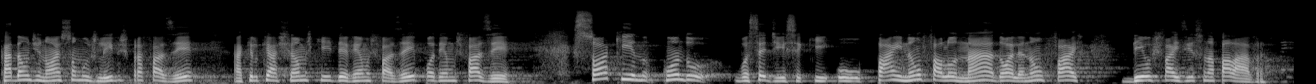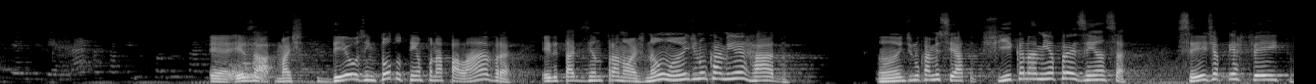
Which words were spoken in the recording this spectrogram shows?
Cada um de nós somos livres para fazer aquilo que achamos que devemos fazer e podemos fazer. Só que quando você disse que o pai não falou nada, olha, não faz, Deus faz isso na palavra. É, exato, mas Deus em todo o tempo na palavra, Ele está dizendo para nós: não ande no caminho errado. Ande no caminho certo. Fica na minha presença. Seja perfeito.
